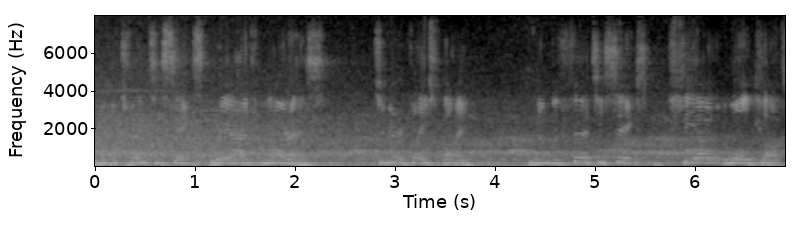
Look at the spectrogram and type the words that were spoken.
number 26, Riyad Mahrez, to be replaced by number 36, Theo Walcott.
